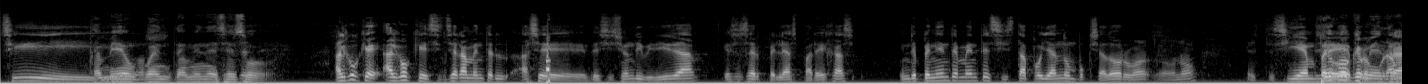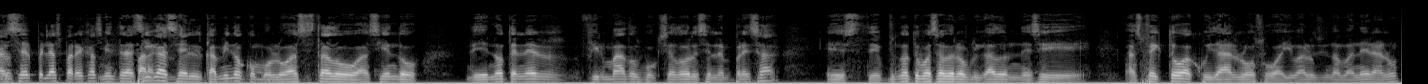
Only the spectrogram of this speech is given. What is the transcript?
sí También, nos- bueno, también es eso. algo que, algo que sinceramente hace decisión dividida es hacer peleas parejas, independientemente si está apoyando un boxeador o, o no. Este, siempre Yo creo que procuramos mientras- hacer peleas parejas. Mientras para sigas que- el camino como lo has estado haciendo de no tener firmados boxeadores en la empresa, este, pues no te vas a ver obligado en ese aspecto a cuidarlos o a llevarlos de una manera, ¿no?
